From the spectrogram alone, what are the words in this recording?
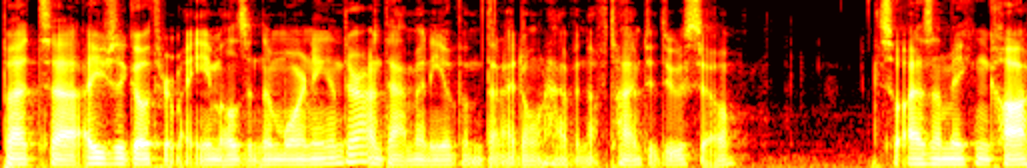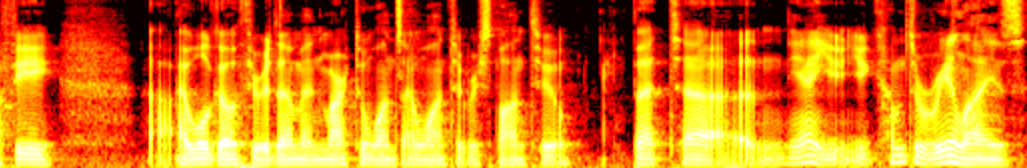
but uh, I usually go through my emails in the morning, and there aren't that many of them that I don't have enough time to do so. So as I'm making coffee, uh, I will go through them and mark the ones I want to respond to. But uh, yeah, you, you come to realize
